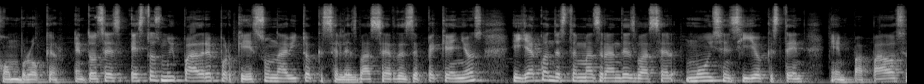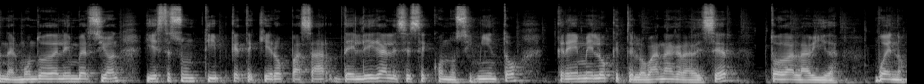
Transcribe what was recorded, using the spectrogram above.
Home Broker. Entonces, esto es muy padre porque es un hábito que se les va a hacer desde pequeños y ya cuando estén más grandes va a ser muy sencillo que estén empapados en el mundo de la inversión y este es un tip que te quiero pasar. Delégales ese conocimiento, créemelo que te lo van a agradecer toda la vida. Bueno,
